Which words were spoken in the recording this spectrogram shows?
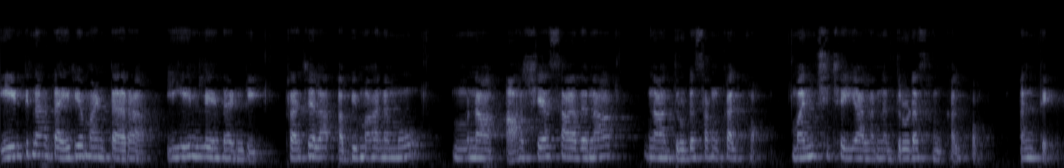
ఏంటి నా ధైర్యం అంటారా? ఏం లేదండి. ప్రజల అభిమానము నా ఆశయ సాధన నా దృఢ సంకల్పం. మంచి చేయాలన్న దృఢ సంకల్పం. అంతే.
